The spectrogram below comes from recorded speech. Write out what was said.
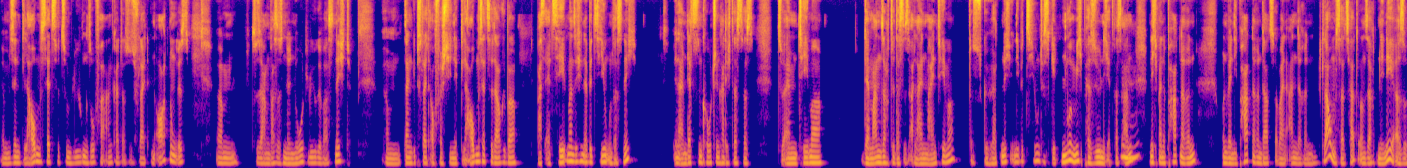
Ähm, sind Glaubenssätze zum Lügen so verankert, dass es vielleicht in Ordnung ist, ähm, zu sagen, was ist eine Notlüge, was nicht? Ähm, dann gibt es vielleicht auch verschiedene Glaubenssätze darüber, was erzählt man sich in der Beziehung und was nicht. In einem letzten Coaching hatte ich das, das zu einem Thema, der Mann sagte, das ist allein mein Thema. Das gehört nicht in die Beziehung. Das geht nur mich persönlich etwas an, mhm. nicht meine Partnerin. Und wenn die Partnerin dazu aber einen anderen Glaubenssatz hat und sagt, nee, nee, also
